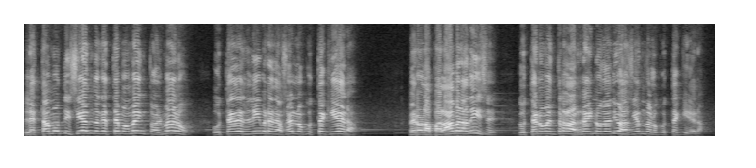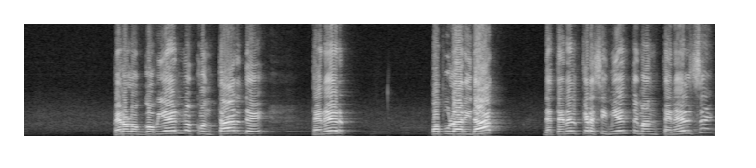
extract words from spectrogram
Le estamos diciendo en este momento, hermano, usted es libre de hacer lo que usted quiera. Pero la palabra dice que usted no va a entrar al reino de Dios haciendo lo que usted quiera. Pero los gobiernos con tal de tener popularidad, de tener crecimiento y mantenerse,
